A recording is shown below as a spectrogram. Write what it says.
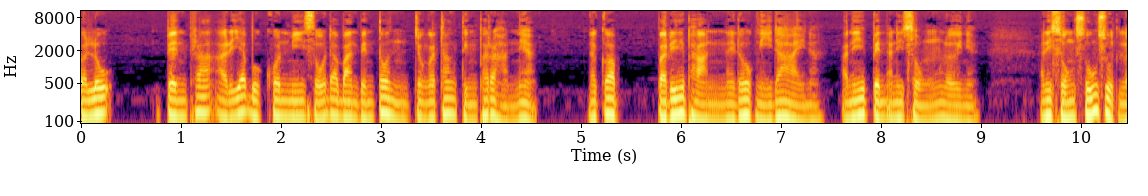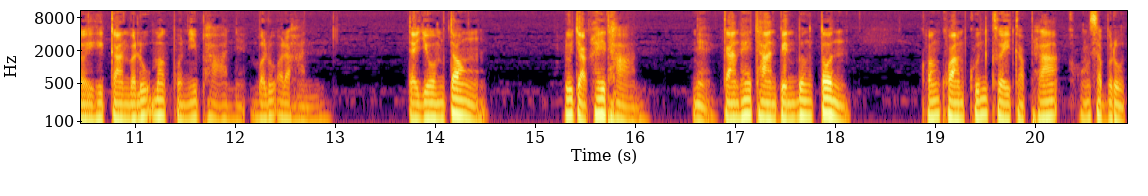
บรรลุ เป็นพระอริยบุคคลมีโสดาบันเป็นต้น จนกระทั่งถึงพระรหันเนี่ย แล้วก็ปรินิพานในโลกนี้ได้นะ อันนี้เป็นอนิสงส์เลยเนี่ยอันนี้สงสูงสุดเลยคือการบรรลุมรรคผลนิพพานเนี่ยบรรลุอรหันต์แต่โยมต้องรู้จักให้ทานเนี่ยการให้ทานเป็นเบื้องต้น ของความคุ้นเคยกับพระของสัพรุษ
